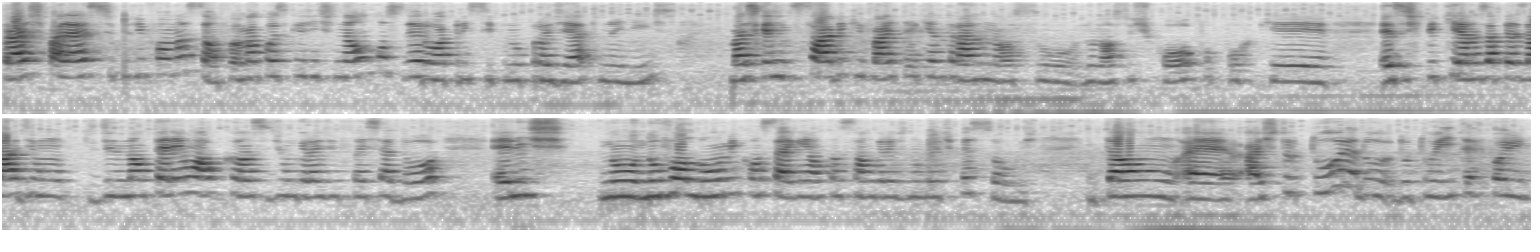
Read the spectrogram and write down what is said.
para espalhar esse tipo de informação. Foi uma coisa que a gente não considerou a princípio no projeto, no início, mas que a gente sabe que vai ter que entrar no nosso, no nosso escopo, porque esses pequenos, apesar de, um, de não terem o alcance de um grande influenciador, eles, no, no volume, conseguem alcançar um grande número de pessoas. Então, é, a estrutura do, do Twitter foi,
